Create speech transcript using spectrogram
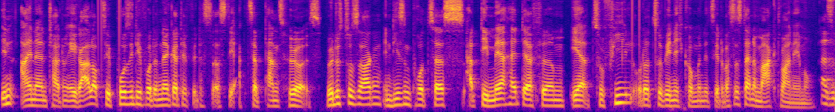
in einer Entscheidung, egal ob sie positiv oder negativ ist, dass die Akzeptanz höher ist. Würdest du sagen, in diesem Prozess hat die Mehrheit der Firmen eher zu viel oder zu wenig kommuniziert? Was ist deine Marktwahrnehmung? Also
